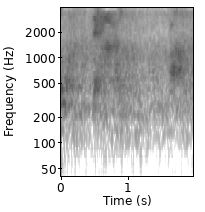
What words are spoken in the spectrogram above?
الحمد لله نحمده ونستعينه ونستغفره ونؤمن به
